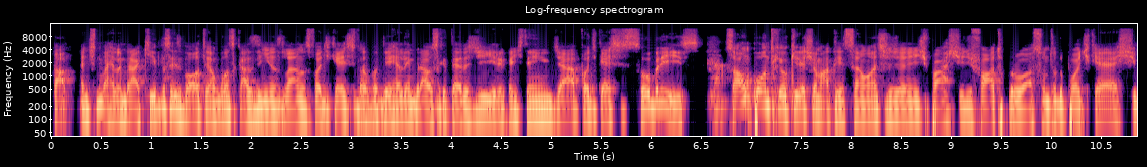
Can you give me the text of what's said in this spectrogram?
tá? A gente não vai relembrar aqui, vocês voltem algumas casinhas lá nos podcasts para poder relembrar os critérios de IRA, que a gente tem já podcasts sobre isso. Tá. Só um ponto que eu queria chamar a atenção antes de a gente partir de fato para o assunto do podcast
